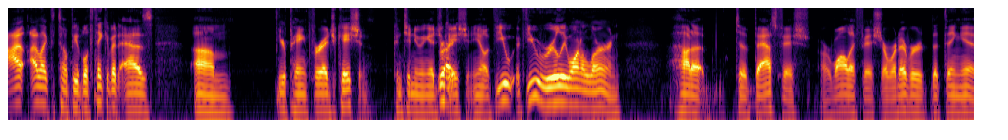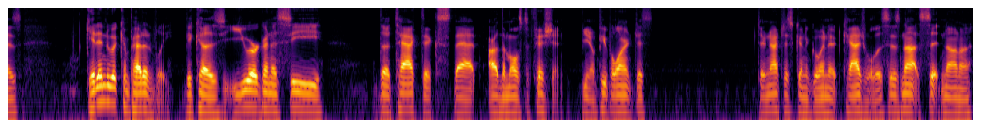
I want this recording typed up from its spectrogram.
I, I like to tell people think of it as um, you're paying for education, continuing education. You know, if you if you really want to learn how to to bass fish or walleye fish or whatever the thing is, get into it competitively because you are going to see the tactics that are the most efficient. You know, people aren't just they're not just going to go in it casual. This is not sitting on a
